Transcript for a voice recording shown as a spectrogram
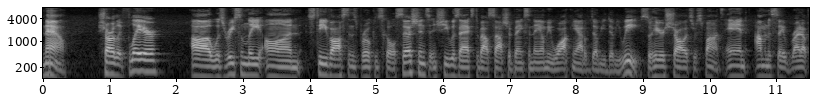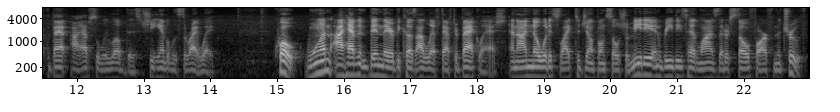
Now, Charlotte Flair uh, was recently on Steve Austin's Broken Skull Sessions and she was asked about Sasha Banks and Naomi walking out of WWE. So here's Charlotte's response. And I'm going to say right off the bat, I absolutely love this. She handled this the right way. Quote, one, I haven't been there because I left after Backlash, and I know what it's like to jump on social media and read these headlines that are so far from the truth.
